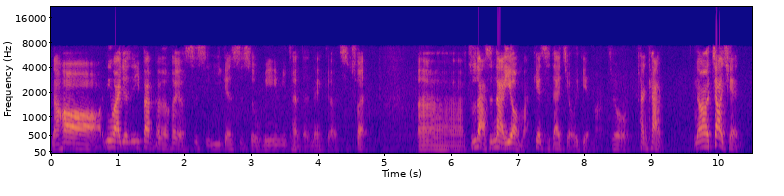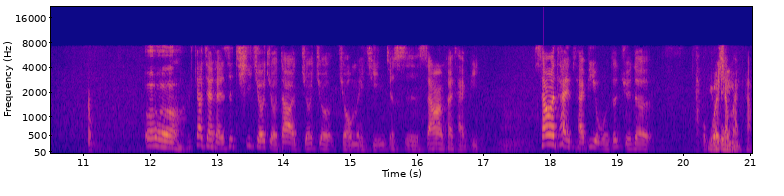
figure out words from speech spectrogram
然后另外就是一般版本会有四十一跟四十五 m i m e t e r 的那个尺寸，呃，主打是耐用嘛，电池再久一点嘛，就看看，然后价钱，呃，价钱可能是七九九到九九九美金，就是三万块台币，三万台台币我都觉得我不会想买它，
